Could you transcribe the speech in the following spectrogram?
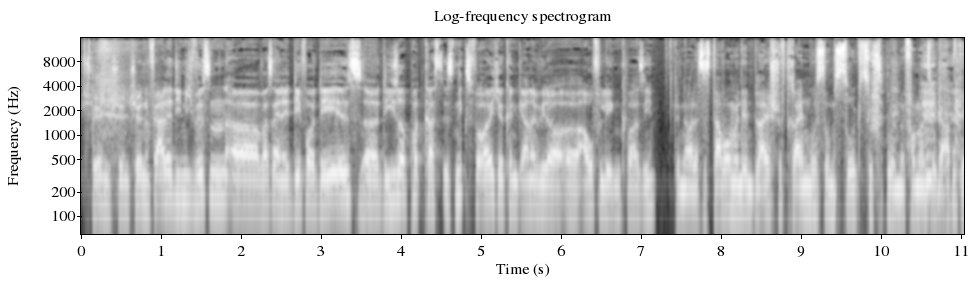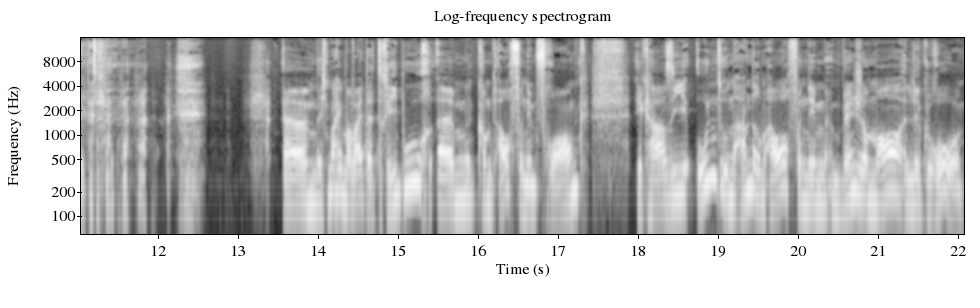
Schön, schön, schön. Und für alle, die nicht wissen, äh, was eine DVD ist, äh, dieser Podcast ist nichts für euch. Ihr könnt gerne wieder äh, auflegen quasi. Genau, das ist da, wo man den Bleistift rein muss, um es zurückzuspulen, bevor man es wieder abgibt. Ähm, ich mache immer weiter. Drehbuch ähm, kommt auch von dem Franck Ekasi und unter anderem auch von dem Benjamin Legros.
